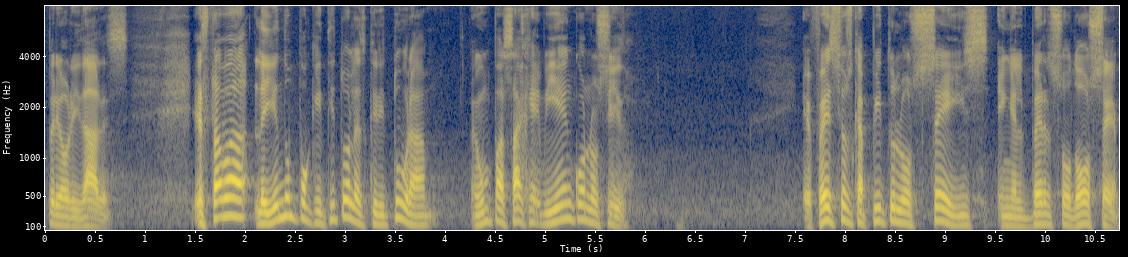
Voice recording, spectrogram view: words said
prioridades. Estaba leyendo un poquitito la escritura en un pasaje bien conocido. Efesios capítulo 6 en el verso 12.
